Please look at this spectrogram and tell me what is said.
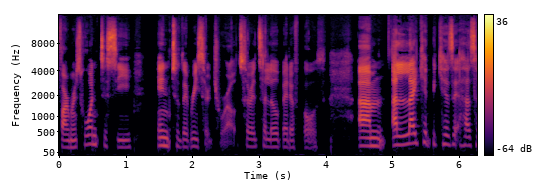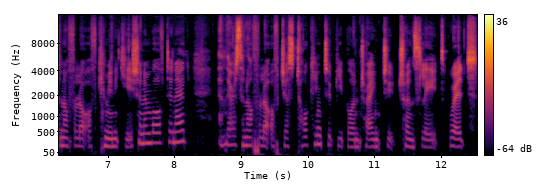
farmers want to see into the research world. So it's a little bit of both. Um, I like it because it has an awful lot of communication involved in it. And there's an awful lot of just talking to people and trying to translate, which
